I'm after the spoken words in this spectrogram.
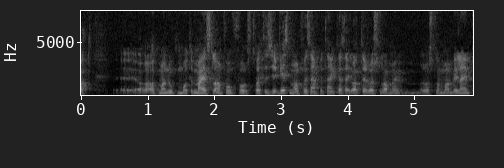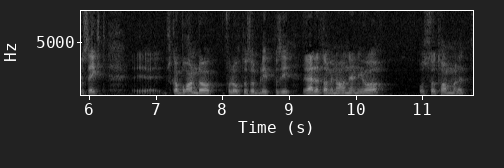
At, eh, at man nå på en måte meisler en form for strategi. Hvis man f.eks. tenker seg at det er Russland man vil ha inn på sikt, eh, skal Brann da få lov til å bli si, reddet av en annen enn i år? Og så tar man et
